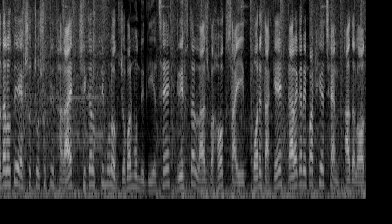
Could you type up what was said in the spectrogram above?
আদালতে একশো চৌষট্টি ধারায় স্বীকারোক্তিমূলক জবানবন্দি দিয়েছে গ্রেফতার লাশবাহক সাইদ পরে তাকে কারাগারে পাঠিয়েছেন আদালত।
